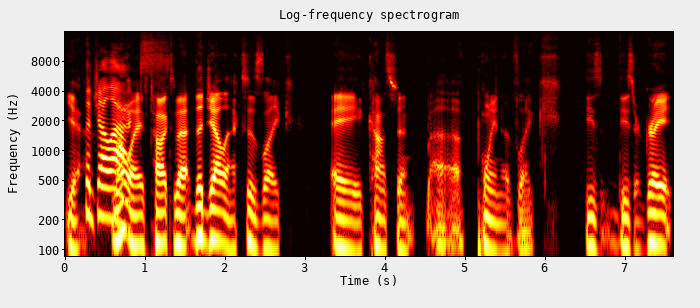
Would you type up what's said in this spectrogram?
yeah, The Gel my X. wife talks about the Gel X is like a constant uh, point of like these these are great.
